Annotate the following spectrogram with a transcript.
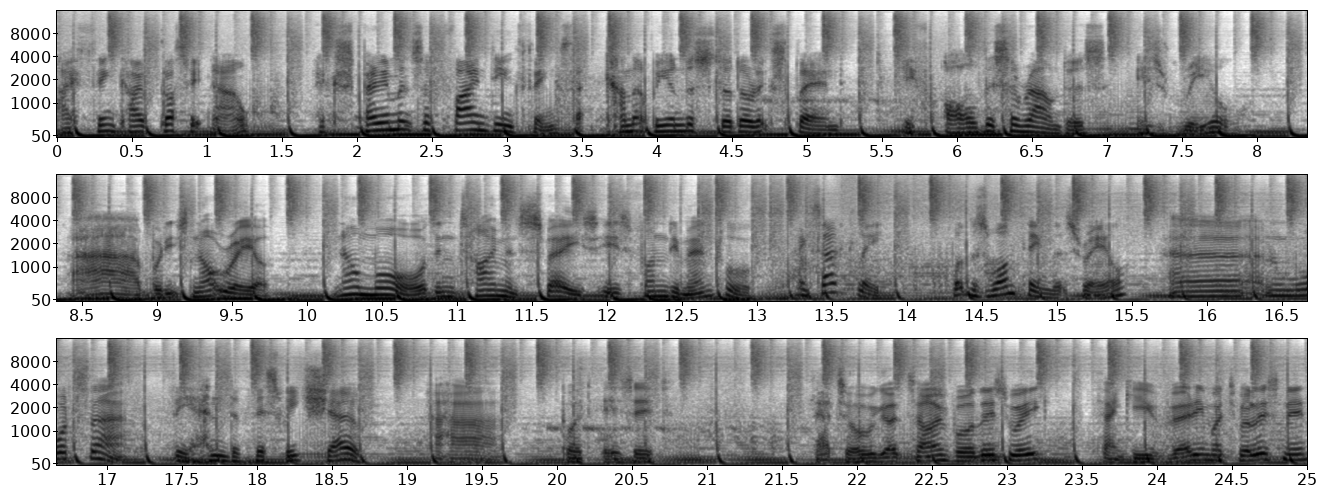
I think I've got it now. Experiments of finding things that cannot be understood or explained if all this around us is real. Ah, but it's not real. No more than time and space is fundamental. Exactly. But there's one thing that's real Uh, and what's that? the end of this week's show. Haha, but is it? That's all we got time for this week. Thank you very much for listening.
